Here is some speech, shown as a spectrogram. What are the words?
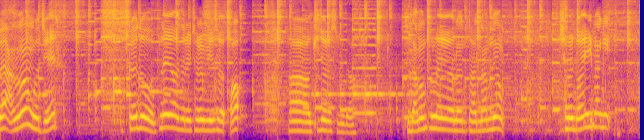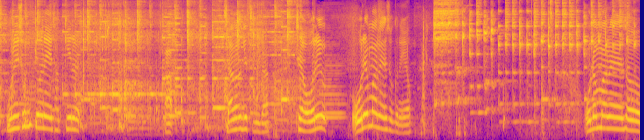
왜 안 오는 거지? 그래도 플레이어들을 저를 위해서 어? 아 기절했습니다. 저 남은 플레이어는 단 한 명. 제발 너의 희망이 우리 손결에 닿기를 아 나가겠습니다. 제가 오래 오랜만에 해서 그래요. 오랜만에 해서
